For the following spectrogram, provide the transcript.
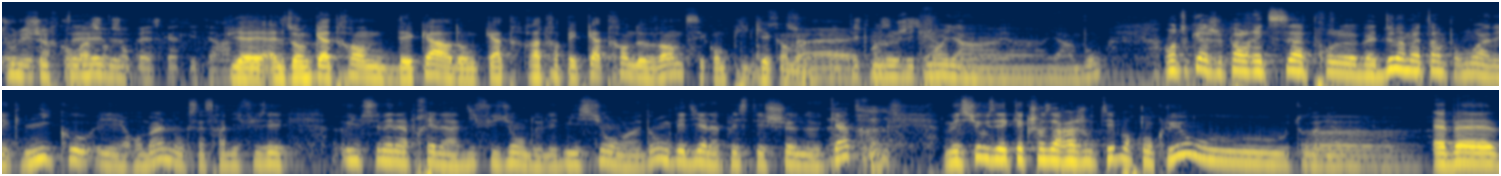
Tous les jeux de combat sur son PS4, littéralement. Puis elles ont 4 ans d'écart, donc 4, rattraper 4 ans de vente, c'est compliqué quand même. technologiquement, il y, a un bon. En tout cas, je parlerai de ça pour bah, demain matin pour moi avec Nico et Roman. Donc, ça sera diffusé une semaine après la diffusion de l'émission euh, donc dédiée à la PlayStation 4. Messieurs, vous avez quelque chose à rajouter pour conclure ou tout va bien euh. Eh ben,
